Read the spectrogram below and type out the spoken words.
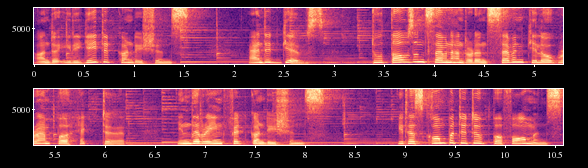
under irrigated conditions and it gives 2707 kilogram per hectare in the rain-fed conditions. It has competitive performance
